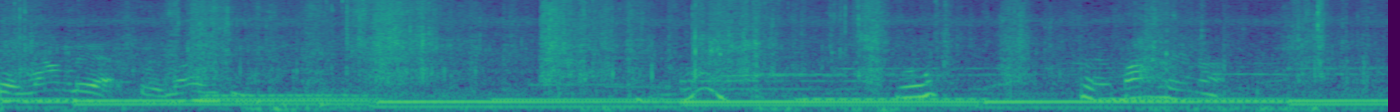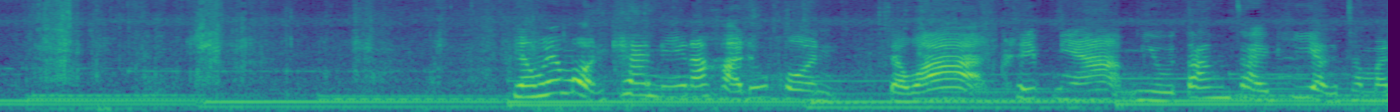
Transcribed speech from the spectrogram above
ลงมากเลยอะ่ะสวยมากจริงๆสวยมากเลยนะยังไม่หมดแค่นี้นะคะ ทุกคนแต่ว่าคลิปนี้มิวตั้งใจที่อยากจะมา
